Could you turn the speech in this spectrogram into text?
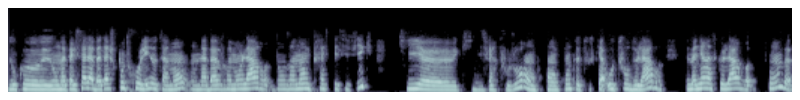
Donc euh, on appelle ça l'abattage contrôlé notamment. On abat vraiment l'arbre dans un angle très spécifique qui, euh, qui diffère toujours. On prend en compte tout ce qu'il y a autour de l'arbre de manière à ce que l'arbre tombe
